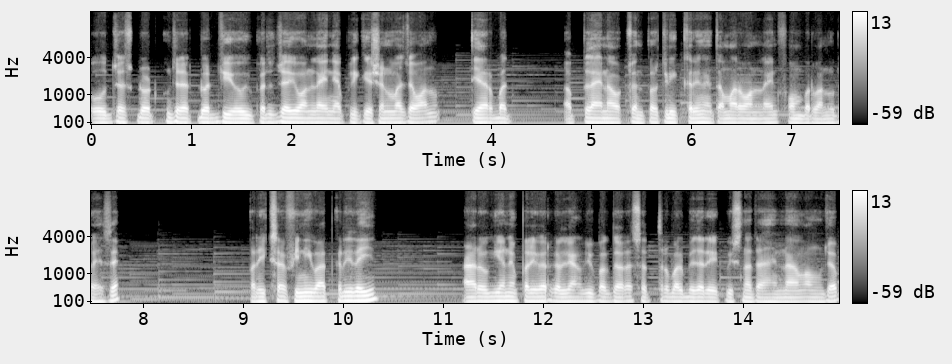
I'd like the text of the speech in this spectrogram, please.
Ojas dot Gujarat dot GOV પર જઈ ઓનલાઈન એપ્લિકેશનમાં જવાનું. ત્યારબાદ અપ્લાયના ઓપ્શન પર ક્લિક કરીને તમારે ઓનલાઈન ફોર્મ ભરવાનું રહેશે. પરીક્ષા ફીની વાત કરી રહીએ. આરોગ્ય અને પરિવાર કલ્યાણ વિભાગ દ્વારા સત્તર બાર બે હજાર એકવીસના જાહેરનામા મુજબ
